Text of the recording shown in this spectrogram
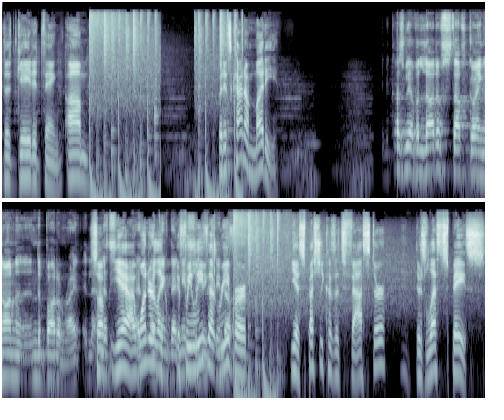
the gated thing. Um, but it's kind of muddy. Because we have a lot of stuff going on in the bottom, right? So Let's, yeah, I wonder I, like if we leave that reverb. Up. Yeah, especially because it's faster. There's less space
